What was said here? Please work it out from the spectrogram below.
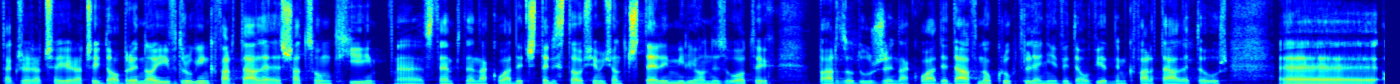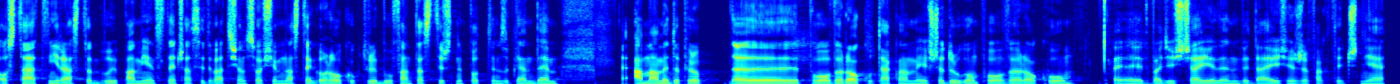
Także raczej, raczej dobry. No i w drugim kwartale szacunki e, wstępne nakłady 484 miliony złotych, bardzo duże nakłady. Dawno Kruk tyle nie wydał w jednym kwartale, to już e, ostatni raz to były pamiętne czasy 2018 roku, który był fantastyczny pod tym względem, a mamy dopiero e, połowę roku, tak? Mamy jeszcze drugą połowę roku 21 wydaje się, że faktycznie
